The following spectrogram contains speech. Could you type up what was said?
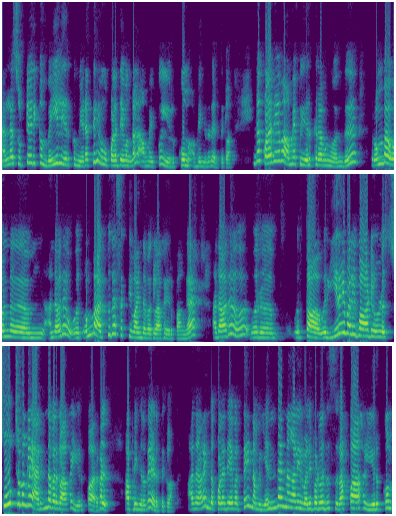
நல்ல சுட்டெரிக்கும் வெயில் இருக்கும் இடத்தில் இவங்க குலதெய்வங்கள் அமைப்பு இருக்கும் அப்படிங்கறத எடுத்துக்கலாம். இந்த குலதெய்வ அமைப்பு இருக்கிறவங்க வந்து ரொம்ப ஒண்ணு அதாவது ரொம்ப அற்புத சக்தி வாய்ந்தவர்களாக இருப்பாங்க. அதாவது ஒரு ஒரு ஒரு இறை வழிபாடு உள்ள சூட்சமங்களை அறிந்தவர்களாக இருப்பார்கள் அப்படிங்கிறத எடுத்துக்கலாம். அதனால இந்த குலதெய்வத்தை நம்ம எந்த நாளில் வழிபடுவது சிறப்பாக இருக்கும்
